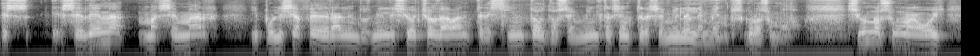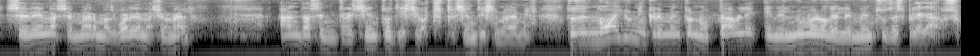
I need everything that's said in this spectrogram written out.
es Sedena, Macemar y Policía Federal en 2018 daban 312 mil, 313 mil elementos, grosso modo. Si uno suma hoy Sedena, Semar más Guardia Nacional, andas en 318, 319 mil. Entonces no hay un incremento notable en el número de elementos desplegados.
